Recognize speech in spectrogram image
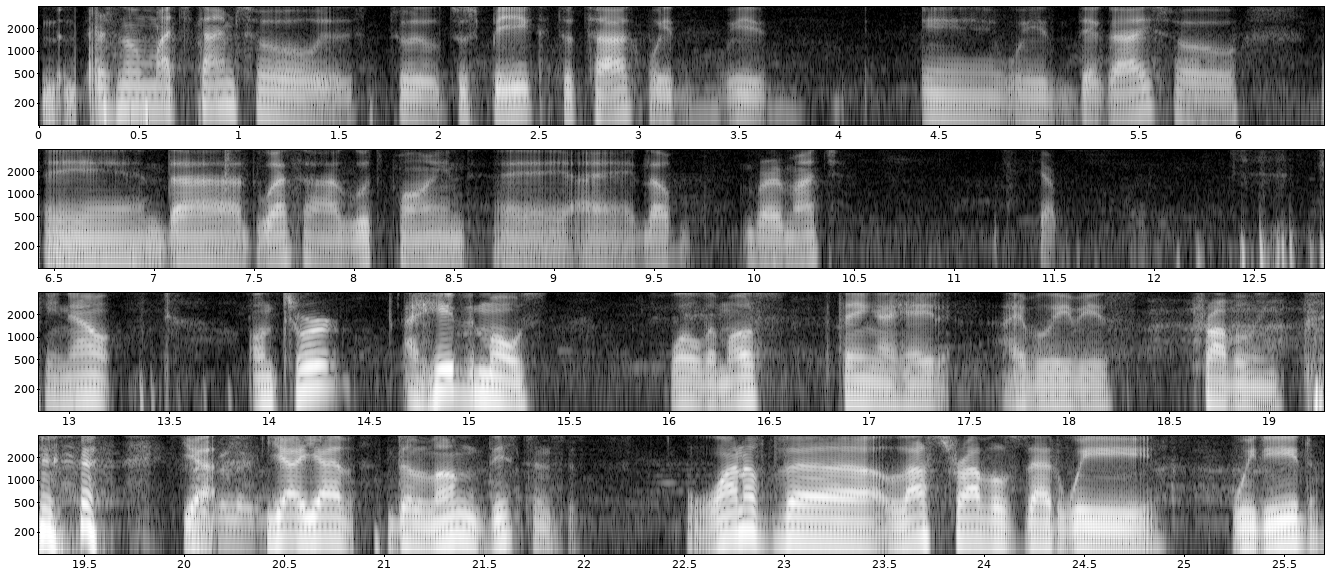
there's not much time so to to speak, to talk with with uh, with the guys. So and that was a good point. Uh, I love very much. Yep. Okay, now on tour, I hate the most. Well, the most thing I hate, I believe, is traveling. yeah, Traveling. yeah, yeah. The long distances. One of the last travels that we we did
